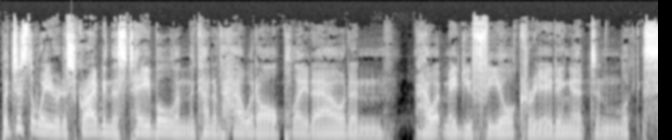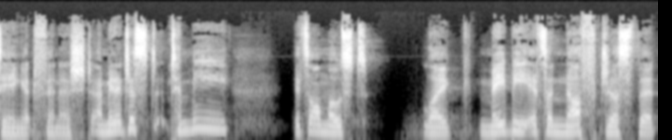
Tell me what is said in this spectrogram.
But just the way you were describing this table and the kind of how it all played out and how it made you feel creating it and look seeing it finished. I mean, it just to me, it's almost like maybe it's enough just that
